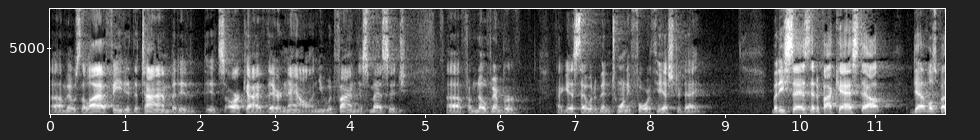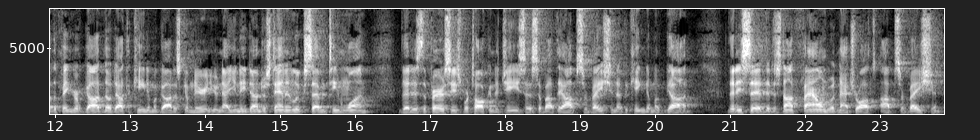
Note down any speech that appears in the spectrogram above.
Um, it was the live feed at the time, but it, it's archived there now, and you would find this message uh, from November. I guess that would have been 24th yesterday. But he says that if I cast out devils by the finger of God, no doubt the kingdom of God has come near you. Now you need to understand in Luke 17, 1, that as the Pharisees were talking to Jesus about the observation of the kingdom of God, that he said that it's not found with natural observation,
